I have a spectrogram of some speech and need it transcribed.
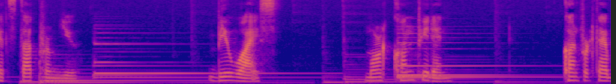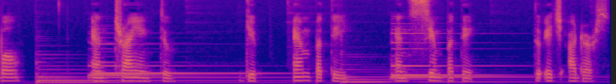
it start from you. Be wise more confident comfortable and trying to give empathy and sympathy to each others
